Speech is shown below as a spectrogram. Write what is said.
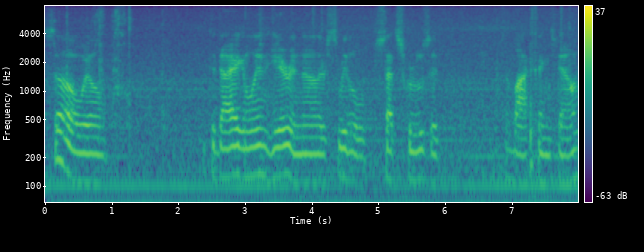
So we'll put the diagonal in here and uh, there's three little set screws that lock things down.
